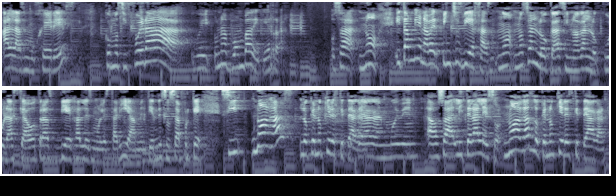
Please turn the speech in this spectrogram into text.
a las mujeres como si fuera, güey, una bomba de guerra. O sea, no. Y también, a ver, pinches viejas, no, no sean locas y no hagan locuras que a otras viejas les molestaría, ¿me entiendes? O sea, porque si no hagas lo que no quieres que te hagan. Te hagan muy bien. Ah, O sea, literal eso. No hagas lo que no quieres que te hagan.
